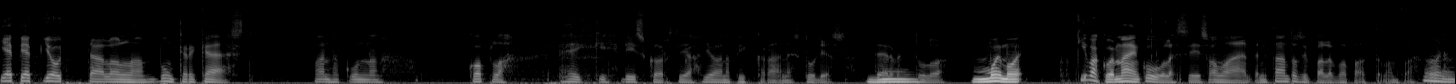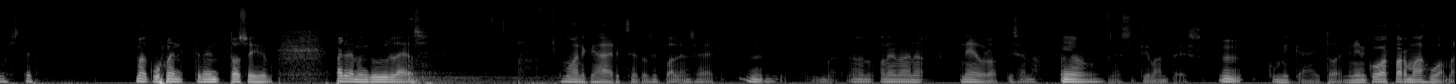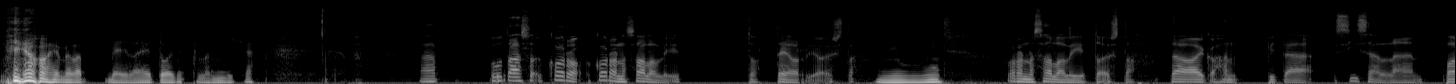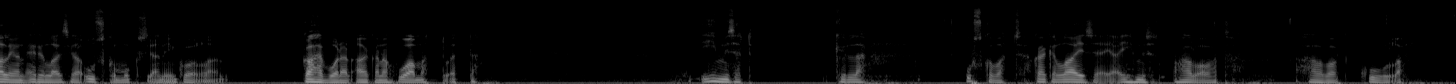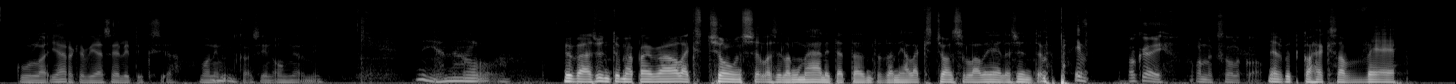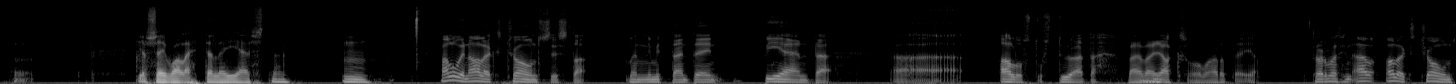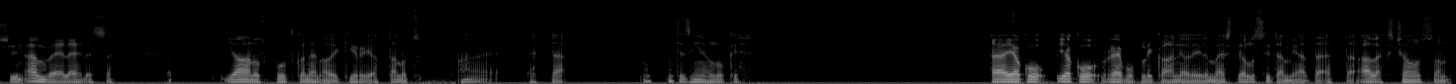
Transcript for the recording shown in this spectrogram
Jep, jep, joo. Täällä ollaan Bunkericast. Vanha kunnon Kopla, Heikki, Discord ja Joona Pikkarainen studiossa. Tervetuloa. Moi moi. Kiva, kun mä en kuule siis omaa ääntäni. Tää on tosi paljon vapauttavampaa. Varmasti. Mä kuulen että nyt tosi hyvin. Paremmin kuin yleensä. Mua ainakin häiritsee tosi paljon se, että Mm. mä on- olen aina neuroottisena Joo. näissä tilanteissa, Mm. Kun mikään ei toimi. Niin kuin oot varmaan huomannut. Joo, ei meillä, meillä ei toimi kyllä mikään. Ää, puhutaan koro, koronasalaliittoteorioista. Joo. koronasalaliitoista. Tämä aikahan pitää sisällään paljon erilaisia uskomuksia, niin kuin ollaan kahden vuoden aikana huomattu, että ihmiset kyllä uskovat kaikenlaiseen ja ihmiset haluavat, haluavat kuulla, kuulla järkeviä selityksiä monimutkaisiin ongelmiin. Niinhän ne haluaa. Hyvää syntymäpäivää Alex Jonesilla silloin, kun me äänitetään tätä, niin Alex Jonesilla oli eilen syntymäpäivä. Okei, onneksi olkoon. 48V, jos ei valehtele iästään. Mm. Mä luin Alex Jonesista, mä nimittäin tein pientä ää, alustustyötä päivän Mm. jaksoa varten ja törmäsin Al- Alex Jonesin MV-lehdessä. Jaanus Putkonen oli kirjoittanut, ää, että mit, mitä siinä luki? Ää, joku, joku republikaani oli ilmeisesti ollut sitä mieltä, että Alex Jones on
